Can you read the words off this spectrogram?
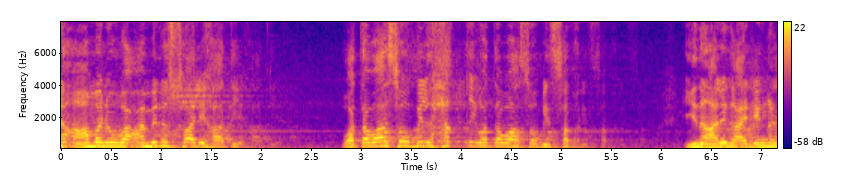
ആമനു വ അമിലു സ്വാലിഹാത്തി വതവാസോ ബിൽ ഹഖ് ബിൽ സബർ. ഈ നാല് കാര്യങ്ങൾ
